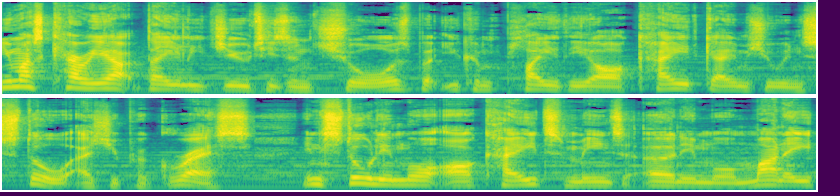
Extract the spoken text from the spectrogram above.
You must carry out daily duties and chores, but you can play the arcade games you install as you progress. Installing more arcades means earning more money,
